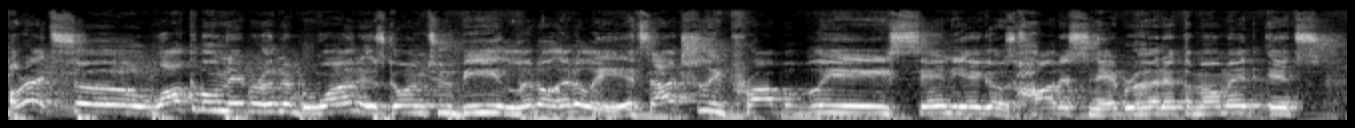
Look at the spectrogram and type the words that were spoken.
All right, so walkable neighborhood number one is going to be Little Italy. It's actually probably San Diego's hottest neighborhood at the moment. It's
